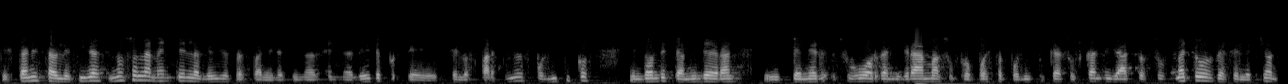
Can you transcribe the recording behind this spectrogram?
que están establecidas no solamente en la ley de transparencia, sino en la ley de, de, los partidos políticos, en donde también deberán eh, tener su organigrama, su propuesta política, sus candidatos, sus métodos de selección.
